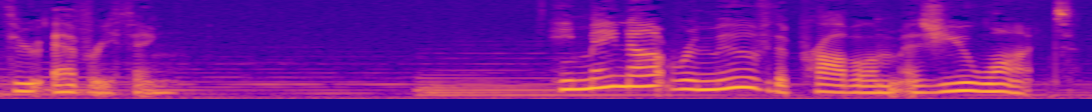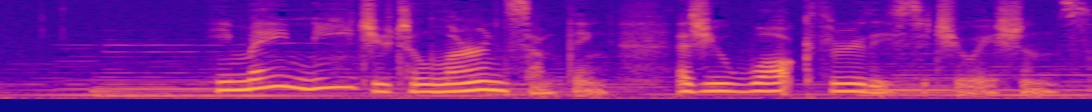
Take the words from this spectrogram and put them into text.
through everything. He may not remove the problem as you want. He may need you to learn something as you walk through these situations.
